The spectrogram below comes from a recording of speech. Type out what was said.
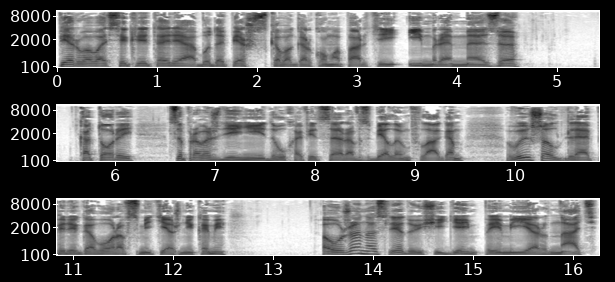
первого секретаря Будапештского горкома партии Имре Мезе, который в сопровождении двух офицеров с белым флагом вышел для переговоров с мятежниками, а уже на следующий день премьер Нать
